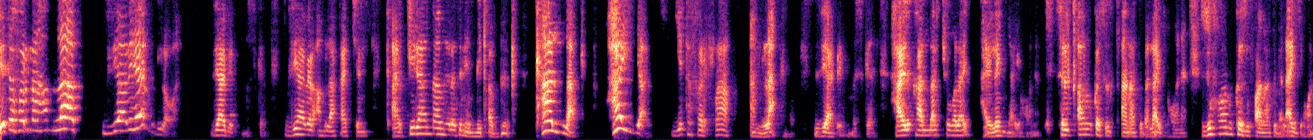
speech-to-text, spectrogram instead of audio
የተፈራ አምላክ እግዚአብሔር ይለዋል። እግዚአብሔር ይመስገን። እግዚአብሔር አምላካችን ቃል ኪዳንና ምህረትን የሚጠብቅ ታላቅ ሀያል የተፈራ አምላክ ነው እግዚአብሔር ይመስገን። ኃይል ካላቸው በላይ ኃይለኛ የሆነ ስልጣኑ ከስልጣናት በላይ የሆነ ዙፋኑ ከዙፋናት በላይ የሆነ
